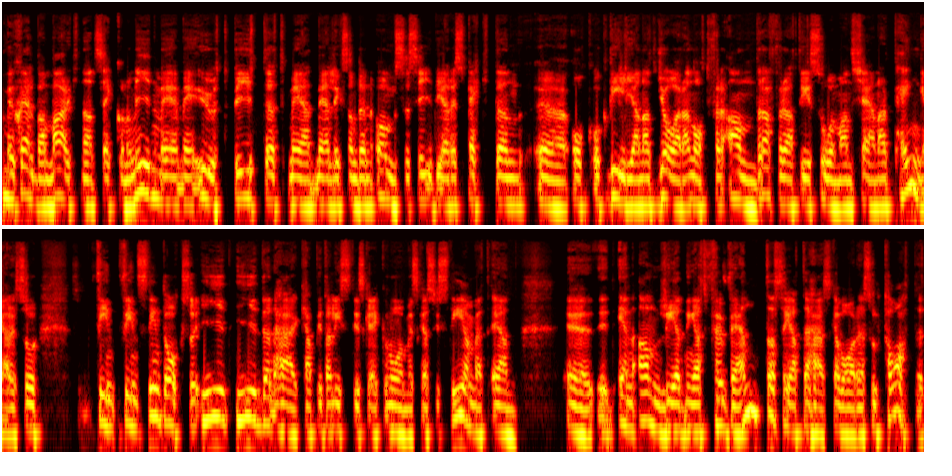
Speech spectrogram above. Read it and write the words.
med själva marknadsekonomin, med, med utbytet, med, med liksom den ömsesidiga respekten eh, och, och viljan att göra något för andra för att det är så man tjänar pengar. Så fin, finns det inte också i, i det här kapitalistiska ekonomiska systemet en, eh, en anledning att förvänta sig att det här ska vara resultatet,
